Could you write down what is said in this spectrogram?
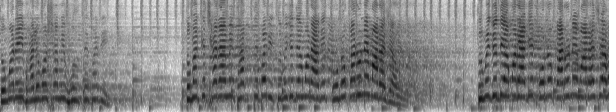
তোমার এই ভালোবাসা আমি ভুলতে পারি। তোমাকে ছাড়া আমি থাকতে পারি। তুমি যদি আমার আগে কোনো কারণে মারা যাও, তুমি যদি আমার আগে কোনো কারণে মারা যাও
